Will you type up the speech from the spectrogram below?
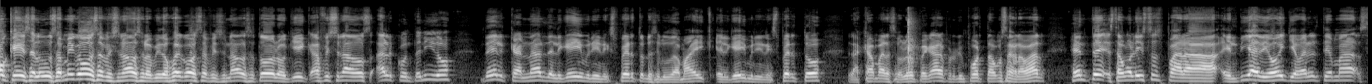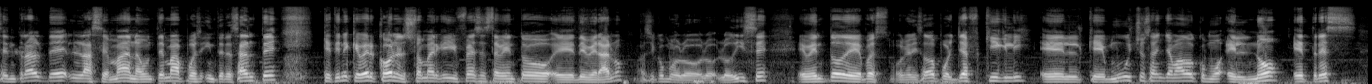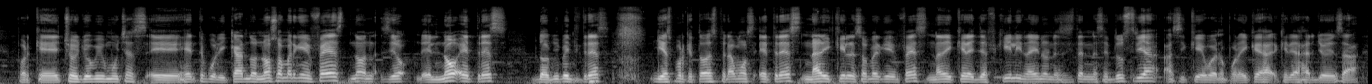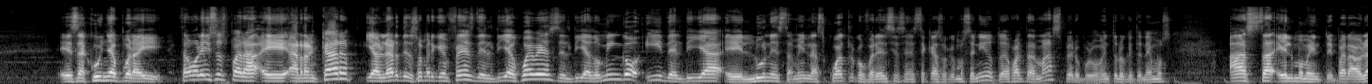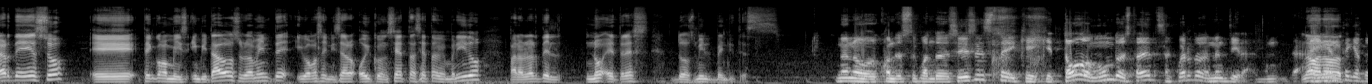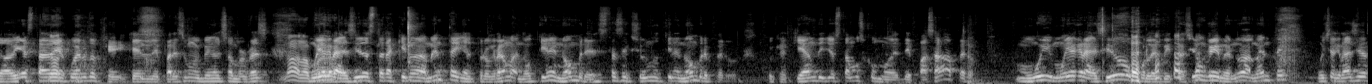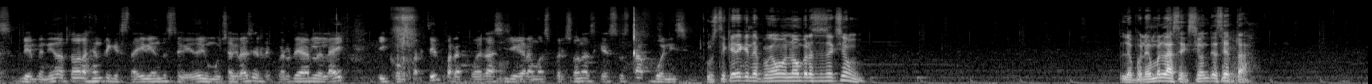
Ok, saludos amigos, aficionados a los videojuegos, aficionados a todo lo geek, aficionados al contenido del canal del Gamer Inexperto. Les saluda Mike, el Gamer Inexperto. La cámara se volvió a pegar, pero no importa, vamos a grabar. Gente, estamos listos para el día de hoy llevar el tema central de la semana. Un tema pues interesante que tiene que ver con el Summer Game Fest, este evento eh, de verano, así como lo, lo, dice. Evento de pues organizado por Jeff Kigley, el que muchos han llamado como el no E3 porque de hecho yo vi muchas eh, gente publicando no Summer Game Fest, no, sino el no E3 2023. Y es porque todos esperamos E3. Nadie quiere el Summer Game Fest, nadie quiere Jeff Keighley, nadie lo necesita en esa industria. Así que bueno, por ahí quería dejar yo esa, esa cuña por ahí. Estamos listos para eh, arrancar y hablar del Summer Game Fest del día jueves, del día domingo y del día eh, lunes también. Las cuatro conferencias en este caso que hemos tenido. Todavía faltan más, pero por el momento lo que tenemos hasta el momento. Y para hablar de eso, eh, tengo a mis invitados nuevamente y vamos a iniciar hoy con Z. Z, bienvenido para hablar del No E3 2023. No, no, cuando, cuando decís este, que, que todo el mundo está de desacuerdo, es mentira. Hay gente que todavía está de acuerdo, que, que, le parece muy bien el Summerfest. muy agradecido de estar aquí nuevamente en el programa. No tiene nombre, esta sección no tiene nombre, pero porque aquí Andy y yo estamos como de, pasada, pero muy, muy agradecido por la invitación, Gamer, nuevamente. Muchas gracias, bienvenido a toda la gente que está ahí viendo este video y muchas gracias. Recuerde darle like y compartir para poder así llegar a más personas, que esto está buenísimo. ¿Usted quiere que le pongamos nombre a esa sección? Le ponemos la sección de Z. Eso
